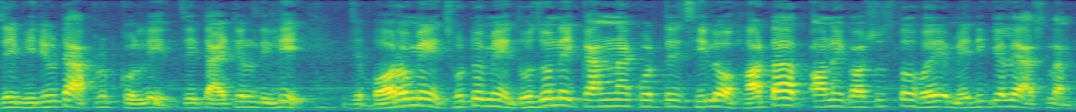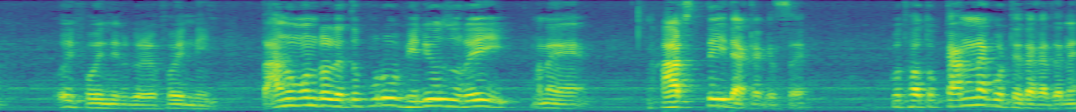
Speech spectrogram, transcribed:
যে ভিডিওটা আপলোড করলি যে টাইটেল দিলি, যে বড় মেয়ে, ছোট মেয়ে দুজনেই কান্না করতেছিল, হঠাৎ অনেক অসুস্থ হয়ে মেডিকেলে আসলাম। ওই ফৈনির ঘরে ফৈনি তানু মণ্ডলে তো পুরো ভিডিও জুড়েই মানে হাসতেই দেখা গেছে। কোথাও তো কান্না করতে দেখা যায় না।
